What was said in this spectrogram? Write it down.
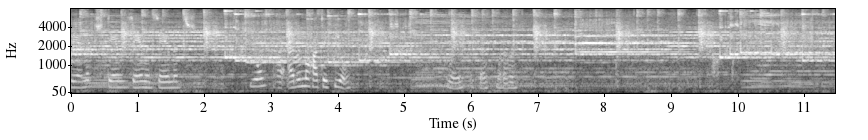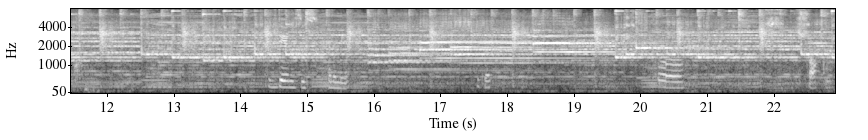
damage, damage, damage, damage. Heal? I, I don't know how to heal. Wait, okay, whatever. Damage this enemy. Okay. Oh. Chocolate.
